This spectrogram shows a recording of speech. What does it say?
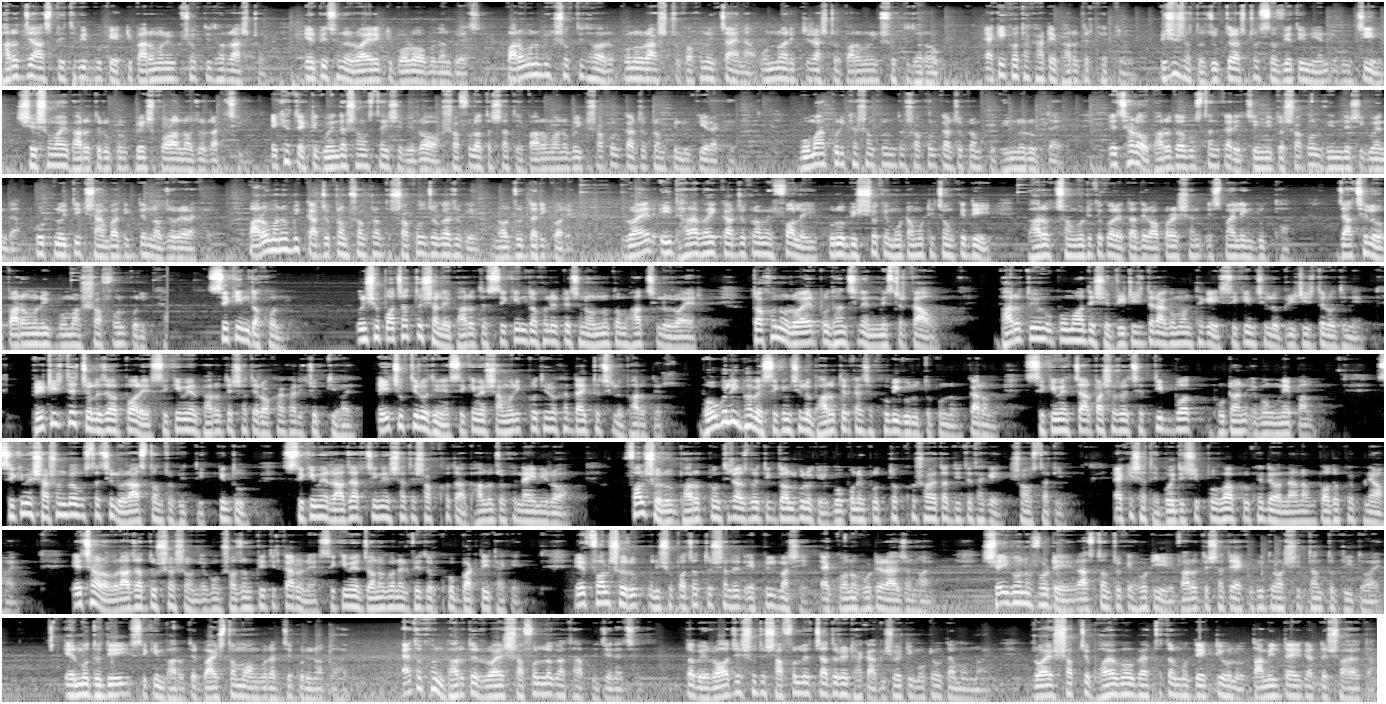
ভারত যে আজ পৃথিবীর বুকে একটি পারমাণবিক শক্তিধর রাষ্ট্র, এর পেছনে রয়ের একটি বড় অবদান রয়েছে। পারমাণবিক শক্তিধর কোনো রাষ্ট্র কখনোই চায় না, অন্য আরেকটি রাষ্ট্র পারমাণবিক শক্তিধর হোক। একই কথা খাটে ভারতের ক্ষেত্রেও বিশেষত যুক্তরাষ্ট্র, সোভিয়েত ইউনিয়ন এবং চীন সে সময় ভারতের উপর বেশ কড়া নজর রাখছিল। এক্ষেত্রে একটি গোয়েন্দা সংস্থা হিসেবে র সফলতার সাথে পারমাণবিক সকল কার্যক্রমকে লুকিয়ে রাখে। বোমার পরীক্ষা সংক্রান্ত সকল কার্যক্রমকে ভিন্ন রূপ দেয়। এছাড়াও ভারতে অবস্থানকারী চিহ্নিত সকল ভিনদেশি গোয়েন্দা কূটনৈতিক সাংবাদিকদের নজরে রাখে। পারমাণবিক কার্যক্রম সংক্রান্ত সকল যোগাযোগে নজরদারি করে। রয়ের এই ধারাবাহিক কার্যক্রমের ফলেই পুরো বিশ্বকে মোটামুটি চমকে দিয়ে ভারত সংগঠিত করে তাদের অপারেশন স্মাইলিং বুদ্ধা, যা ছিল পারমাণবিক বোমার সফল পরীক্ষা। সিকিম দখল। উনিশশো পঁচাত্তর সালে ভারতের সিকিম দখলের পেছনে অন্যতম হাত ছিল রয়ের। তখনও রয়ের প্রধান ছিলেন মিস্টার কাও। ভারতীয় উপমহাদেশে ব্রিটিশদের আগমন থেকেই সিকিম ছিল ব্রিটিশদের অধীনে। ব্রিটিশদের চলে যাওয়ার পরে সিকিমের ভারতের সাথে রক্ষাকারী চুক্তি হয়। এই চুক্তির অধীনে সিকিমের সামরিক প্রতিরক্ষার দায়িত্ব ছিল ভারতের। ভৌগোলিকভাবে সিকিম ছিল ভারতের কাছে খুবই গুরুত্বপূর্ণ, কারণ সিকিমের চারপাশে রয়েছে তিব্বত, ভুটান এবং নেপাল। সিকিমের শাসন ব্যবস্থা ছিল রাজতন্ত্র ভিত্তিক কিন্তু সিকিমের রাজার চীনের সাথে সক্ষতা ভালো চোখে নেয়নি র। ফলস্বরূপ, ভারতপন্থী রাজনৈতিক দলগুলোকে গোপনে প্রত্যক্ষ সহায়তা দিতে থাকে সংস্থাটি। একই সাথে বৈদেশিক প্রভাব রুখে দেওয়ার নানান পদক্ষেপ নেওয়া হয়। এছাড়াও রাজার দুঃশাসন এবং স্বজনপ্রীতির কারণে সিকিমের জনগণের ভেতর ক্ষোভ বাড়তেই থাকে। এর ফলস্বরূপ উনিশশো পঁচাত্তর সালের এপ্রিল মাসে এক গণভোটের আয়োজন হয়। সেই গণভোটে রাজতন্ত্রকে হটিয়ে ভারতের সাথে একীভূত হওয়ার সিদ্ধান্ত গৃহীত হয়। এর মধ্য দিয়েই সিকিম ভারতের বাইশতম অঙ্গরাজ্যে পরিণত হয়। এতক্ষণ ভারতের রয়ের সাফল্য গাথা আপনি জেনেছেন। তবে র যে শুধু সাফল্যের চাদরে ঢাকা, বিষয়টি মোটেও তেমন নয়। রয়ের সবচেয়ে ভয়াবহ ব্যর্থতার মধ্যে একটি হলো তামিল টাইগারদের সহায়তা।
